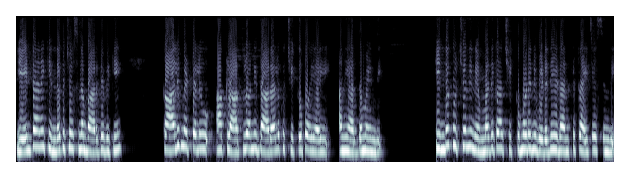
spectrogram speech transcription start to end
ఏంటా అని కిందకి చూసిన భార్గవికి కాలి మెట్టలు ఆ క్లాత్లోని దారాలకు చిక్కుపోయాయి అని అర్థమైంది. కింద కూర్చొని నెమ్మదిగా చిక్కుముడిని విడదీయడానికి ట్రై చేసింది.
